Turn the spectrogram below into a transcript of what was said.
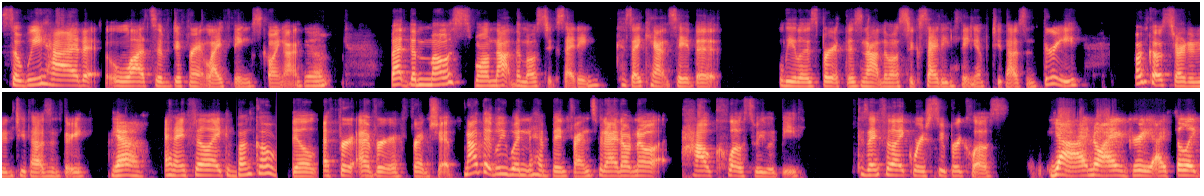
So we had lots of different life things going on. Yeah. But the most, well, not the most exciting, because I can't say that Leela's birth is not the most exciting thing of 2003. Bunco started in 2003. Yeah. And I feel like Bunco built a forever friendship. Not that we wouldn't have been friends, but I don't know how close we would be because I feel like we're super close. Yeah, I know. I agree. I feel like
